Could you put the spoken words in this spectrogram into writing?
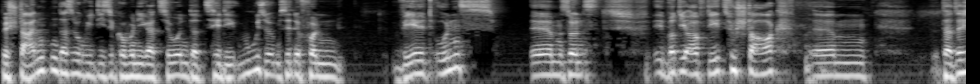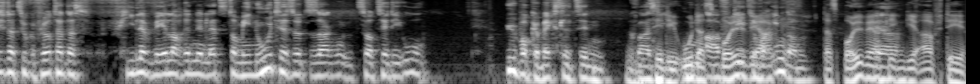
bestanden, dass irgendwie diese Kommunikation der CDU so im Sinne von wählt uns, ähm, sonst wird die AfD zu stark, ähm, tatsächlich dazu geführt hat, dass viele Wählerinnen in letzter Minute sozusagen zur CDU übergewechselt sind. Quasi, CDU, um das AfD Bollwerk, das Bollwerk ja. gegen die AfD.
